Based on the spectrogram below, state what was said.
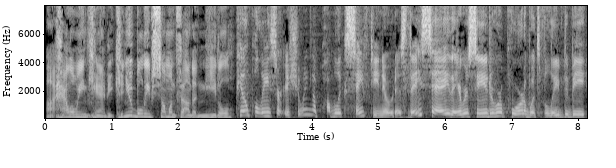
uh, Halloween candy. Can you believe someone found a needle? Peel police are issuing a public safety notice. They say they received a report of what's believed to be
